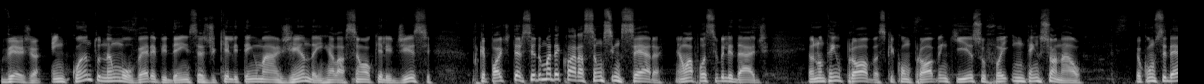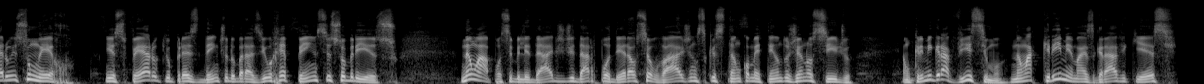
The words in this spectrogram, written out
Veja, enquanto não houver evidências de que ele tem uma agenda em relação ao que ele disse, porque pode ter sido uma declaração sincera, é uma possibilidade. Eu não tenho provas que comprovem que isso foi intencional. Eu considero isso um erro e espero que o presidente do Brasil repense sobre isso. Não há possibilidade de dar poder aos selvagens que estão cometendo genocídio. É um crime gravíssimo, não há crime mais grave que esse.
